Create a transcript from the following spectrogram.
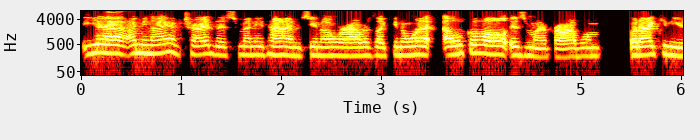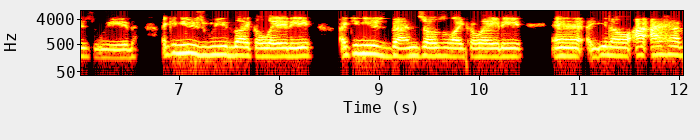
yeah, I mean, I have tried this many times, you know, where I was like, you know what, alcohol is my problem, but I can use weed. I can use weed like a lady. I can use benzos like a lady. And you know, I, I have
